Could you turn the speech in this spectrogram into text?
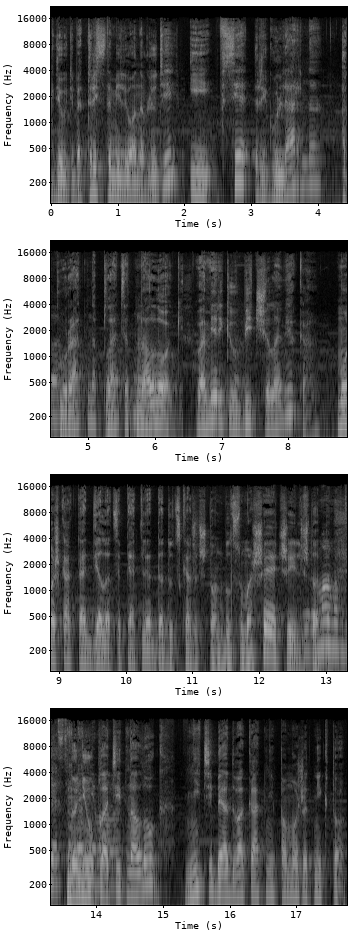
где у тебя 300 миллионов людей, и все регулярно, аккуратно платят налоги. В Америке убить человека Можешь как-то отделаться, пять лет дадут, скажут, что он был сумасшедший или Его что-то. Но не не уплатить налог ни тебе адвокат не поможет никто.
